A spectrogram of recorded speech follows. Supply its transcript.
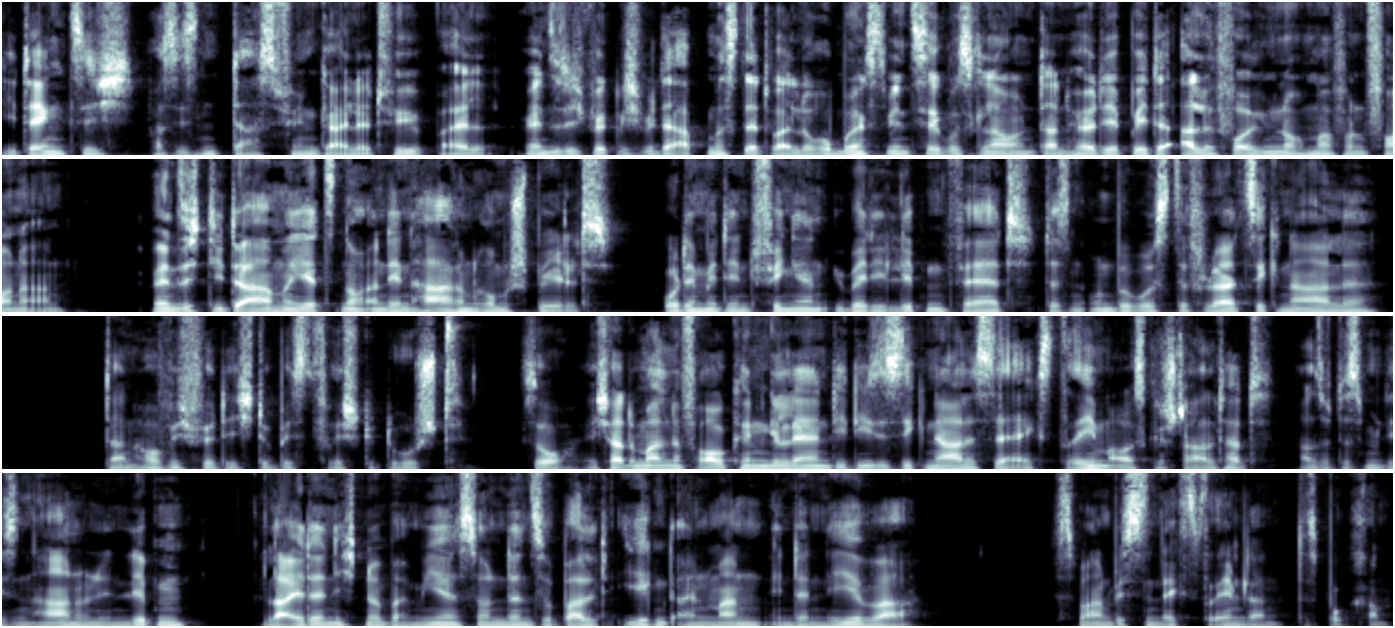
Die denkt sich, was ist denn das für ein geiler Typ? Weil, wenn sie dich wirklich wieder abmustert, weil du rumrennst wie ein Zirkusclown, dann hör dir bitte alle Folgen nochmal von vorne an. Wenn sich die Dame jetzt noch an den Haaren rumspielt oder mit den Fingern über die Lippen fährt, das sind unbewusste Flirtsignale, dann hoffe ich für dich, du bist frisch geduscht. So, ich hatte mal eine Frau kennengelernt, die diese Signale sehr extrem ausgestrahlt hat, also das mit diesen Haaren und den Lippen. Leider nicht nur bei mir, sondern sobald irgendein Mann in der Nähe war. Das war ein bisschen extrem dann, das Programm.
